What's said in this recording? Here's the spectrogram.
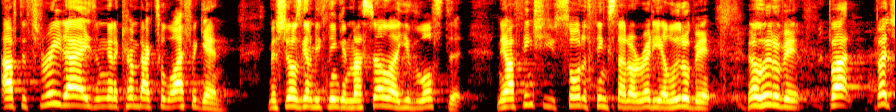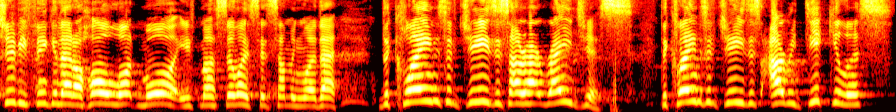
After three days, I'm gonna come back to life again. Michelle's gonna be thinking, Marcelo, you've lost it. Now I think she sort of thinks that already a little bit, a little bit. But but she'd be thinking that a whole lot more if Marcelo said something like that. The claims of Jesus are outrageous. The claims of Jesus are ridiculous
